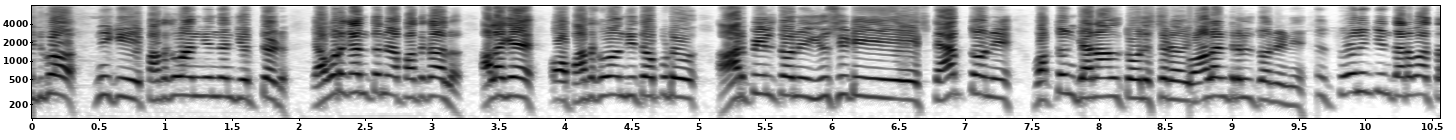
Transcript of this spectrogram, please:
ఇదిగో నీకు ఈ పథకం అందిందని చెప్తాడు. ఎవరికంతనే ఆ పథకాలు? అలాగే ఓ పథకం అందితప్పుడు ఆర్పీలతోని యూసీడీ స్టాఫ్తోని మొత్తం జనాలు తోలిస్తాడు వాలంటీర్లతో తోలించిన తర్వాత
